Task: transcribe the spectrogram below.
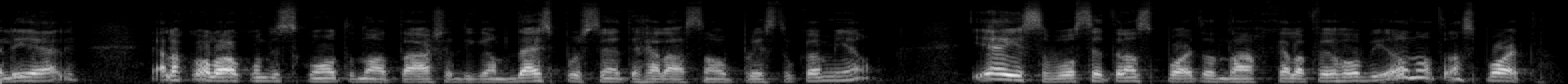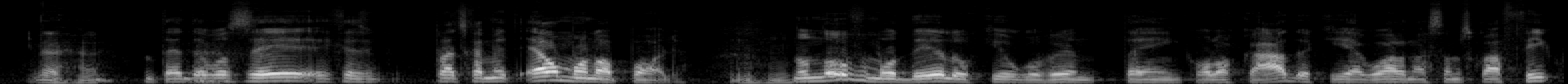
LL, ela coloca um desconto numa taxa, digamos, 10% em relação ao preço do caminhão e é isso, você transporta naquela ferrovia ou não transporta. Uhum. Entendeu? É. Você praticamente é um monopólio. Uhum. No novo modelo que o governo tem colocado, que agora nós estamos com a FICO,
